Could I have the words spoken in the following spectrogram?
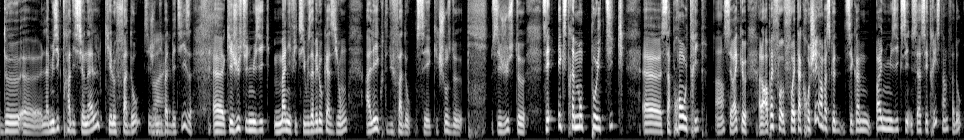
de la musique traditionnelle, qui est le fado, si je ne dis pas de bêtises, qui est juste une musique magnifique. Si vous avez l'occasion, allez écouter du fado. C'est quelque chose de c'est juste, euh, c'est extrêmement poétique. Euh, ça prend aux tripes. Hein. C'est vrai que, alors après, faut, faut être accroché hein, parce que c'est quand même pas une musique, c'est assez triste, hein, le fado.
